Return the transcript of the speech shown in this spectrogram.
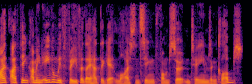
I, I think, I mean, even with FIFA, they had to get licensing from certain teams and clubs.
